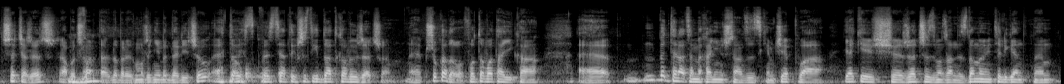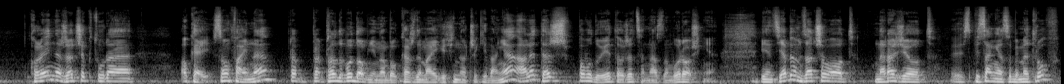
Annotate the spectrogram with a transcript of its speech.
Trzecia rzecz, albo czwarta, dobra, może nie będę liczył, e, to jest kwestia tych wszystkich dodatkowych rzeczy. E, Przykładowo fotowoltaika, e, wentylacja mechaniczna z zyskiem ciepła, jakieś rzeczy związane z domem inteligentnym. Kolejne rzeczy, które okej, są fajne, pra, pra, prawdopodobnie, no bo każdy ma jakieś inne oczekiwania, ale też powoduje to, że cena znowu rośnie. Więc ja bym zaczął od, na razie od e, spisania sobie metrów,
